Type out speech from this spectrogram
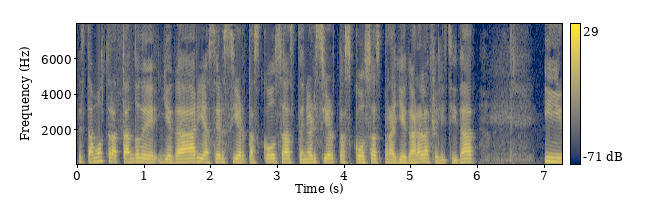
Estamos tratando de llegar y hacer ciertas cosas, tener ciertas cosas para llegar a la felicidad. Y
